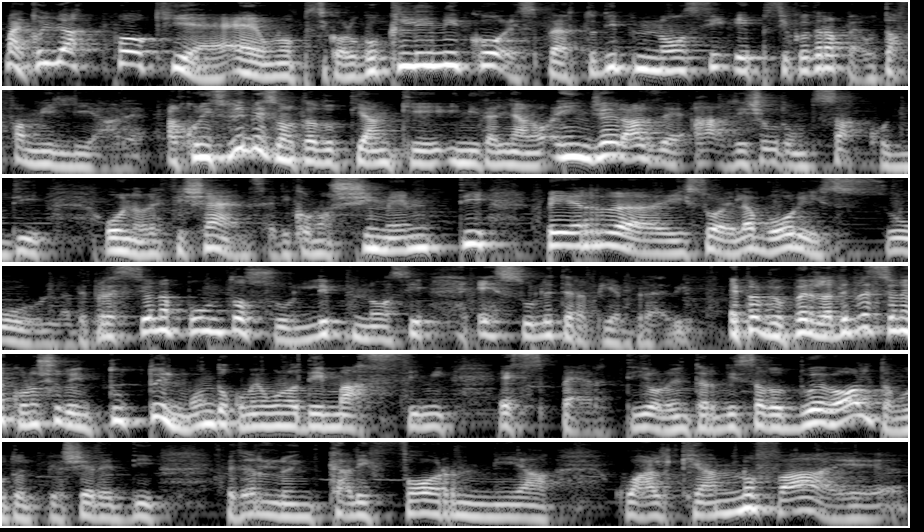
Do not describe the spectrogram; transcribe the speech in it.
Michael Yapko chi è? È uno psicologo clinico, esperto di ipnosi e psicoterapeuta familiare. Alcuni suoi libri sono tradotti anche in italiano e in generale ha ricevuto un sacco di onorificenze, riconoscimenti per i suoi lavori sulla depressione appunto, sull'ipnosi e sulle terapie brevi. E proprio per la depressione è conosciuto in tutto il mondo come uno dei massimi esperti. Io l'ho intervistato due volte, ho avuto il piacere di vederlo in California qualche anno fa e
